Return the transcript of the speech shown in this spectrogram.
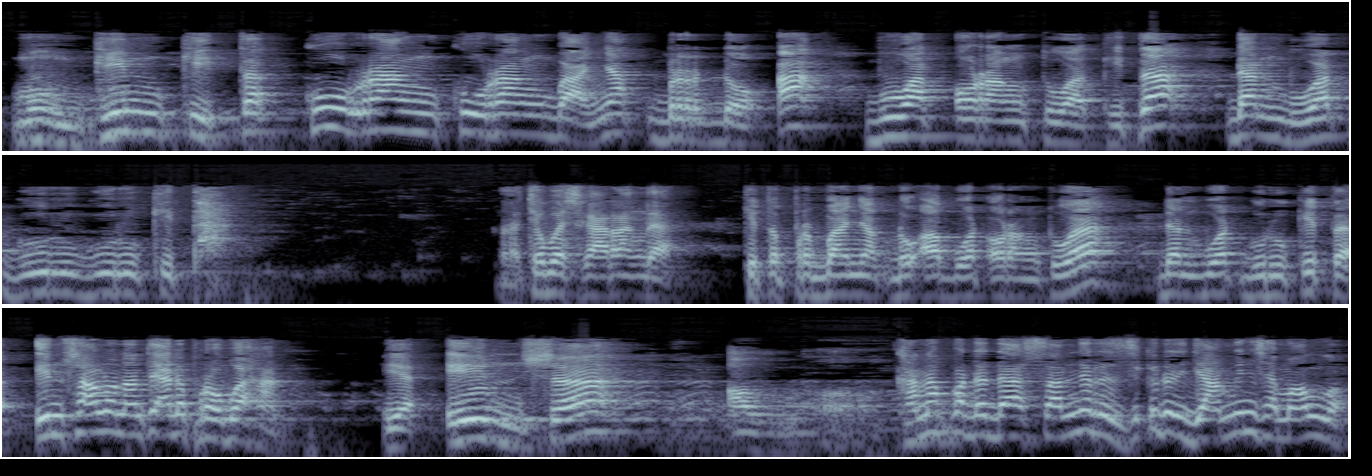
Mungkin kita kurang-kurang banyak berdoa buat orang tua kita dan buat guru-guru kita. Nah, coba sekarang dah. Kita perbanyak doa buat orang tua dan buat guru kita. Insya Allah nanti ada perubahan. Ya, insya Allah. Karena pada dasarnya rezeki udah dijamin sama Allah.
